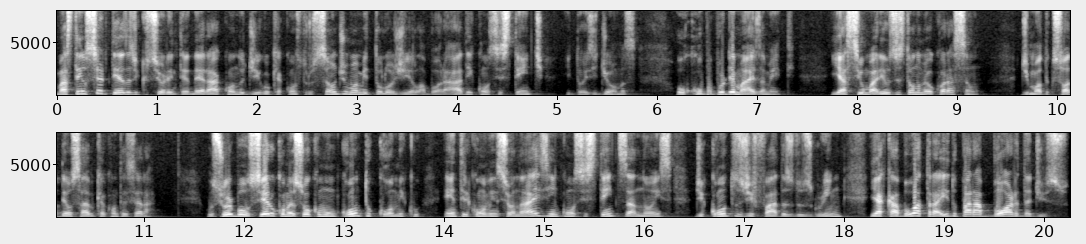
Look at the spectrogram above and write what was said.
mas tenho certeza de que o senhor entenderá quando digo que a construção de uma mitologia elaborada e consistente, e dois idiomas, ocupa por demais a mente. E assim o Marius estão no meu coração, de modo que só Deus sabe o que acontecerá. O Sr. Bolseiro começou como um conto cômico entre convencionais e inconsistentes anões de contos de fadas dos Green e acabou atraído para a borda disso,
